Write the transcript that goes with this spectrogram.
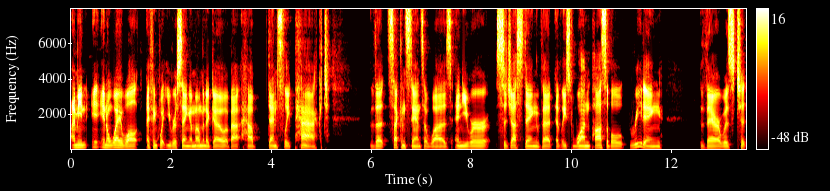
i mean in a way walt i think what you were saying a moment ago about how densely packed the second stanza was and you were suggesting that at least one possible reading there was to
